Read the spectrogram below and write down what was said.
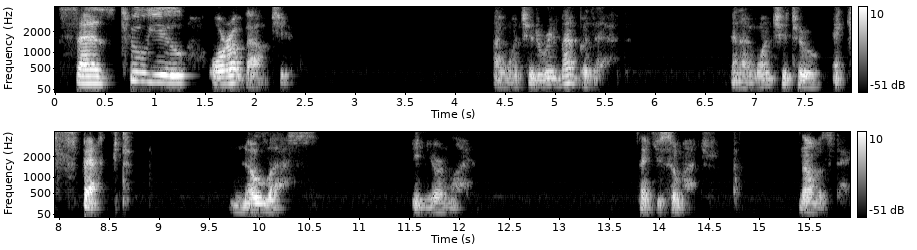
says to you or about you, I want you to remember that. And I want you to expect no less in your life. Thank you so much. Namaste.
